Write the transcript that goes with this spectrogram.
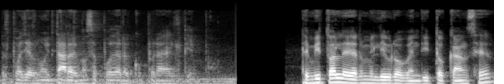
después ya es muy tarde, no se puede recuperar el tiempo. Te invito a leer mi libro Bendito Cáncer,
